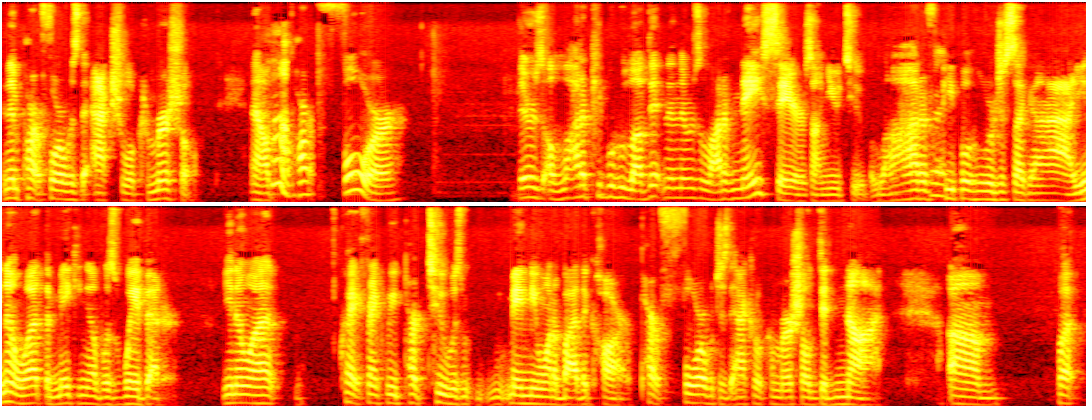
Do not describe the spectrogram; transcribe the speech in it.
And then part four was the actual commercial. Now Huh. part four, there's a lot of people who loved it, and then there was a lot of naysayers on YouTube. A lot of Right. people who were just like, ah, you know what, the making of was way better. You know what, quite frankly, part two was made me want to buy the car. Part four, which is the actual commercial, did not. Um, but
